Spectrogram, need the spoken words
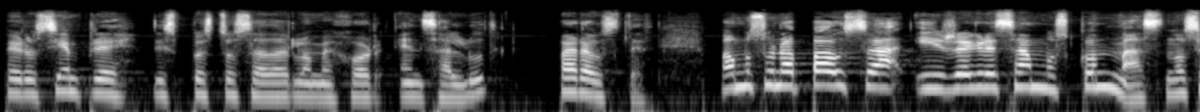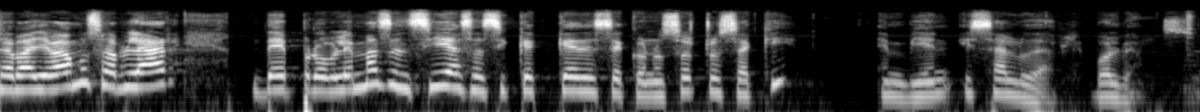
pero siempre dispuestos a dar lo mejor en salud para usted. Vamos a una pausa y regresamos con más. No se vaya, vamos a hablar de problemas encías, así que quédese con nosotros aquí en Bien y Saludable. Volvemos.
